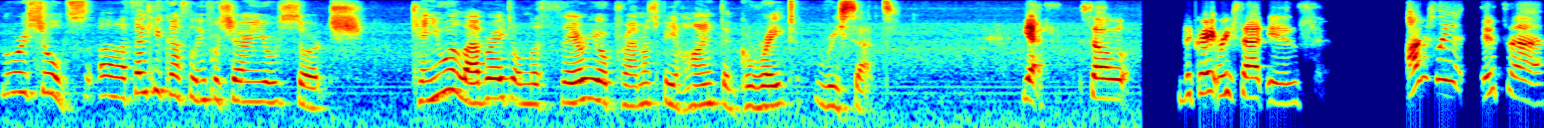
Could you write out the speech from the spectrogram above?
Laurie Schultz, uh, thank you, Kathleen, for sharing your research. Can you elaborate on the theory or premise behind the Great Reset? Yes. So, the Great Reset is honestly, it's a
